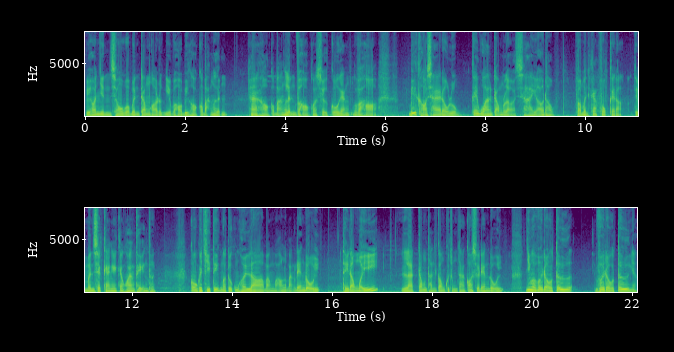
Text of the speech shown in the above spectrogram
Vì họ nhìn sâu vào bên trong họ rất nhiều và họ biết họ có bản lĩnh. Ha, họ có bản lĩnh và họ có sự cố gắng và họ biết họ sai ở đâu luôn. Cái quan trọng là sai ở đâu và mình khắc phục cái đó thì mình sẽ càng ngày càng hoàn thiện thôi. Có một cái chi tiết mà tôi cũng hơi lo, bạn bảo là bạn đen đuổi thì đồng ý là trong thành công của chúng ta có sự đen đuổi nhưng mà với đầu tư, với đầu tư nha,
